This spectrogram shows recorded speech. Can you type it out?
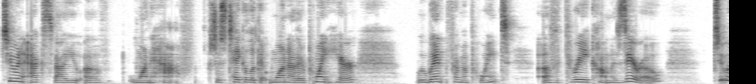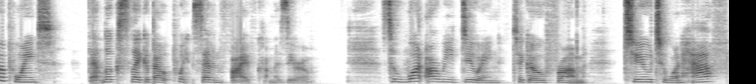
to an x value of 1 half. Let's just take a look at one other point here. We went from a point of 3 comma 0 to a point that looks like about 0.75 comma 0. So what are we doing to go from 2 to 1 half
